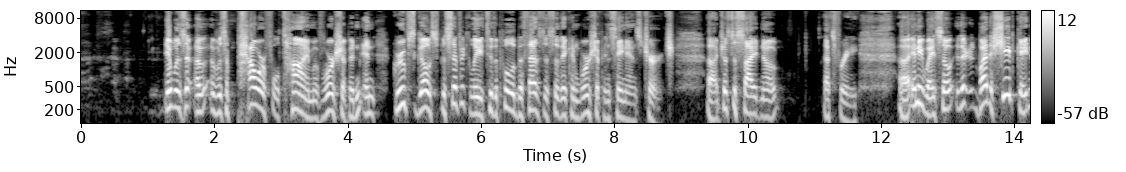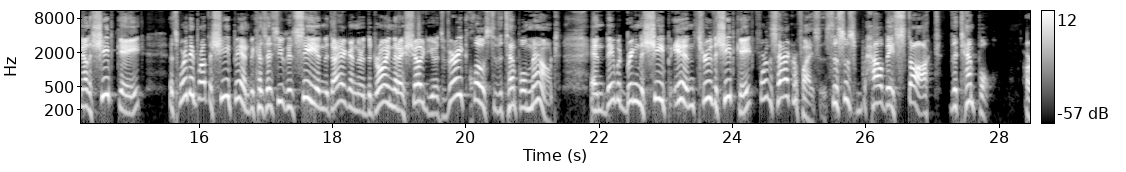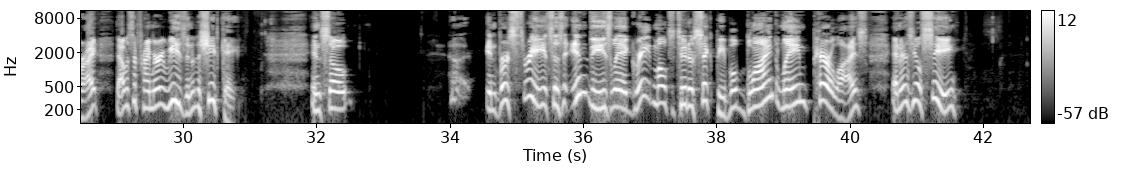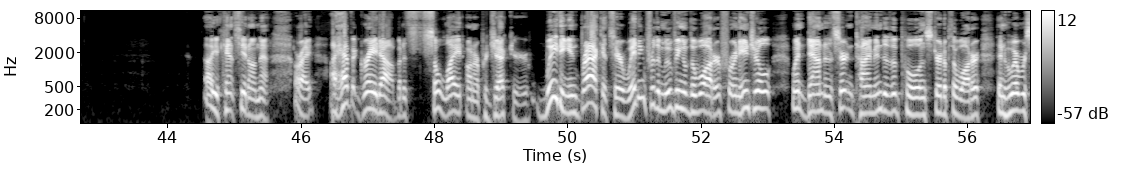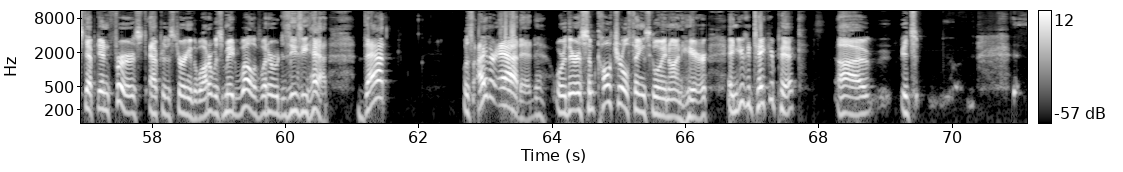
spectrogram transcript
it was a, it was a powerful time of worship and, and, groups go specifically to the pool of Bethesda so they can worship in St. Anne's church. Uh, just a side note. That's free. Uh, anyway, so there, by the sheep gate, now the sheep gate it's where they brought the sheep in because as you can see in the diagram there, the drawing that I showed you, it's very close to the Temple Mount. And they would bring the sheep in through the sheep gate for the sacrifices. This was how they stocked the temple. All right. That was the primary reason of the sheep gate. And so, uh, in verse 3, it says, In these lay a great multitude of sick people, blind, lame, paralyzed. And as you'll see, Oh, you can't see it on that. All right. I have it grayed out, but it's so light on our projector. Waiting in brackets here, waiting for the moving of the water, for an angel went down at a certain time into the pool and stirred up the water. Then whoever stepped in first after the stirring of the water was made well of whatever disease he had. That was either added or there are some cultural things going on here, and you can take your pick. Uh, it's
